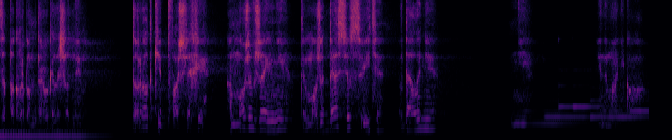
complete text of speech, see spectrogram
за пагорбом дороги лиш одним. Короткі два шляхи, а може вже і ні, ти може десь у світі, вдалині. Ні. І нема нікого.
